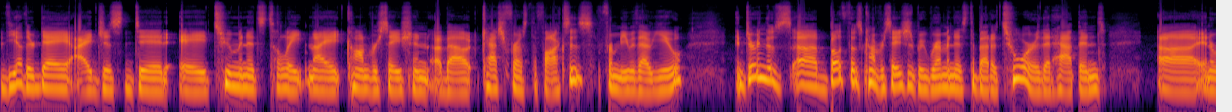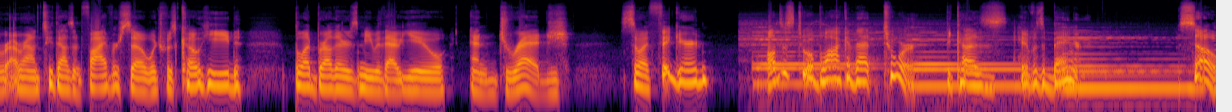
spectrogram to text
the other day, I just did a two minutes to late night conversation about Catch for Us the Foxes from Me Without You. And during those, uh, both those conversations, we reminisced about a tour that happened uh, in ar- around 2005 or so, which was Coheed, Blood Brothers, Me Without You, and Dredg. So I figured I'll just do a block of that tour because it was a banger. So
